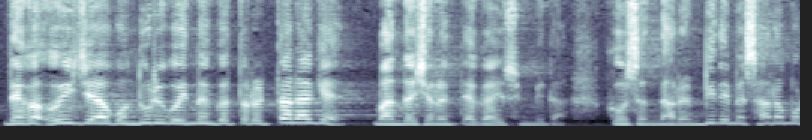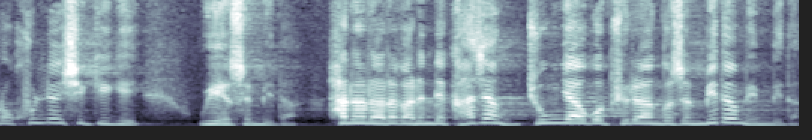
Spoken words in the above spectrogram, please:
내가 의지하고 누리고 있는 것들을 떠나게 만드시는 때가 있습니다. 그것은 나를 믿음의 사람으로 훈련시키기 위해서입니다. 하늘 알아가는데 가장 중요하고 필요한 것은 믿음입니다.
